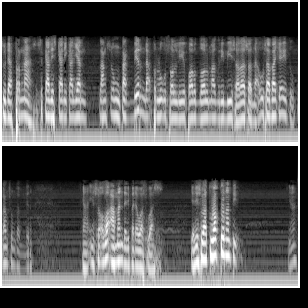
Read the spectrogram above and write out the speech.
sudah pernah sekali-sekali kalian langsung takbir, tidak perlu usolli fardhol maghribi salah tidak usah baca itu, langsung takbir. Ya, insya Allah aman daripada was-was. Jadi suatu waktu nanti, ya,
